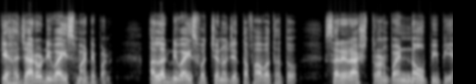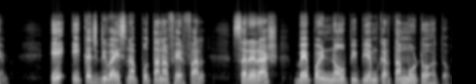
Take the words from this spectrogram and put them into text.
કે હજારો ડિવાઇસ માટે પણ. અલગ ડિવાઇસ વચ્ચેનો જે તફાવત હતો, સરેરાશ ત્રણ પોઈન્ટ નવ પીપીએમ. એ એક જ ડિવાઇસના પોતાના ફેરફાર, સરેરાશ બે પીપીએમ કરતાં મોટો હતો.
